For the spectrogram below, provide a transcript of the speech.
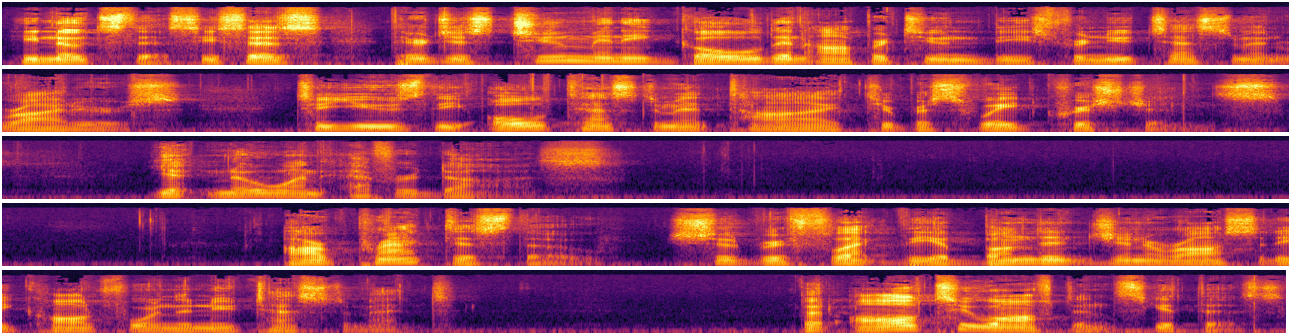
he notes this. He says, There are just too many golden opportunities for New Testament writers to use the Old Testament tithe to persuade Christians, yet no one ever does. Our practice, though, should reflect the abundant generosity called for in the New Testament. But all too often, get this,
